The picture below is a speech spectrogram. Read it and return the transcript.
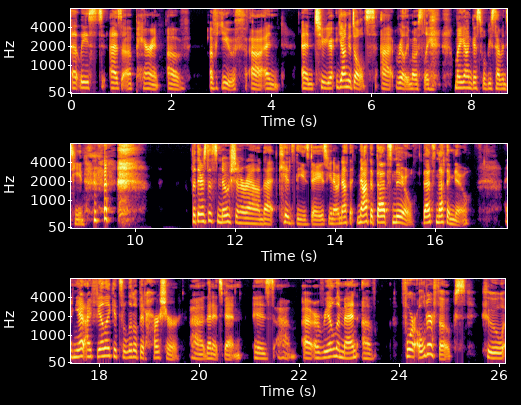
at least as a parent of, of youth, uh, and, and to young adults, uh, really mostly. My youngest will be 17. but there's this notion around that kids these days, you know, nothing, not that that's new. That's nothing new. And yet I feel like it's a little bit harsher uh, than it's been is um, a, a real lament of for older folks who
